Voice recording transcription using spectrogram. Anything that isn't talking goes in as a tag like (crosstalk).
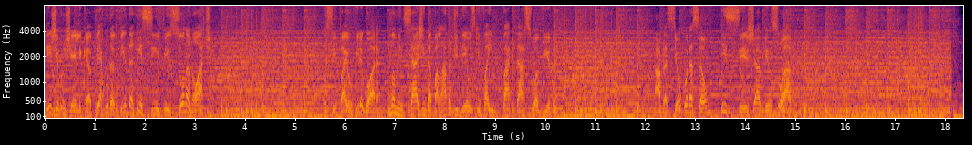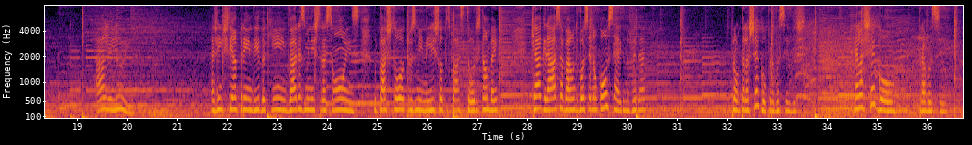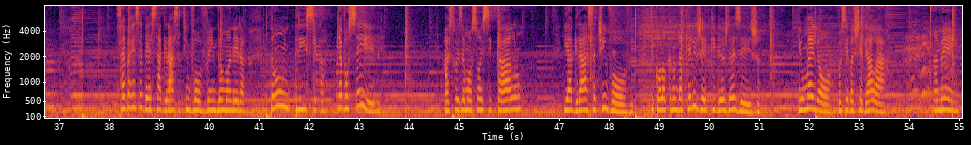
Igreja Evangélica Verbo da Vida, Recife, Zona Norte. Você vai ouvir agora uma mensagem da Palavra de Deus que vai impactar sua vida. Abra seu coração e seja abençoado. Aleluia. A gente tem aprendido aqui em várias ministrações, do pastor, outros ministros, outros pastores também, que a graça vai onde você não consegue, não é verdade? Pronto, ela chegou para você hoje. Ela chegou para você. Saiba receber essa graça te envolvendo de uma maneira tão intrínseca, que é você e ele. As suas emoções se calam e a graça te envolve, te colocando daquele jeito que Deus deseja. E o melhor, você vai chegar lá. Amém.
